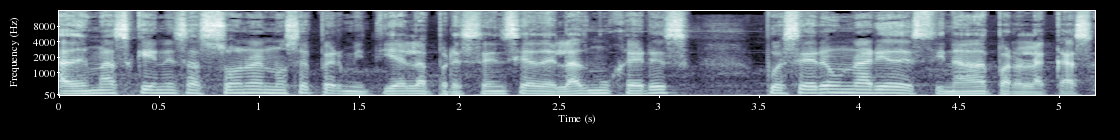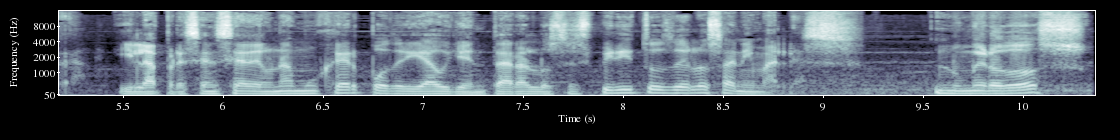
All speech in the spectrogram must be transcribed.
además que en esa zona no se permitía la presencia de las mujeres, pues era un área destinada para la caza, y la presencia de una mujer podría ahuyentar a los espíritus de los animales. Número 2.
